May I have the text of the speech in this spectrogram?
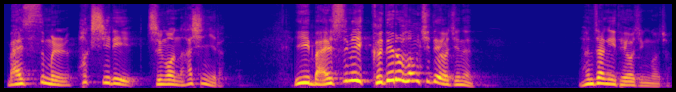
말씀을 확실히 증언하시니라. 이 말씀이 그대로 성취되어지는 현장이 되어진 거죠.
